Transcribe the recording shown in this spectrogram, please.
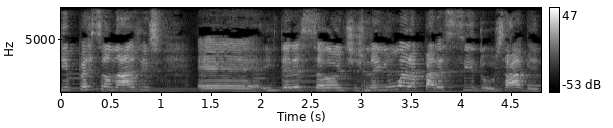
que personagens é, interessantes, nenhum era parecido, sabe?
